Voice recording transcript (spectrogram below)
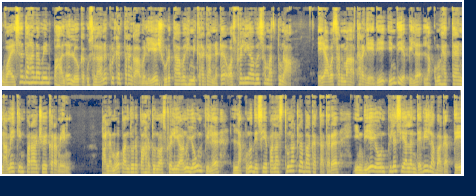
වයස දහනමෙන් පහළ ලෝක කුසලාන ක්‍රිකට් තරඟාවලියේ ශුරතාව හිමි කරගන්නට ඔස්ට්‍රලියාව සමත් වනා. ඒ අවසන් මහ තරගේදී ඉන්දිය පිළ ලකුණු හැත්තෑ නමයකින් පරාජය කරමින්. පළමුුව පන්දුර පහරදුන ඔස්ට්‍රලියයානු යොවුන් පිළ ලකුණු දෙසිය පනස් තුනක් ලබාගත් අතර ඉන්දිය යොවුන් පිළ සියල්ලන් දෙවී ලබාගත්තේ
